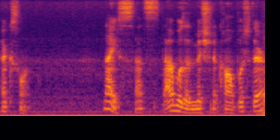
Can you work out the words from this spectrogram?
Excellent. Nice. That's that was a mission accomplished there.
